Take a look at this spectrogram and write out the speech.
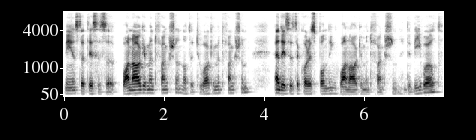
means that this is a one argument function, not a two argument function, and this is the corresponding one argument function in the B world.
